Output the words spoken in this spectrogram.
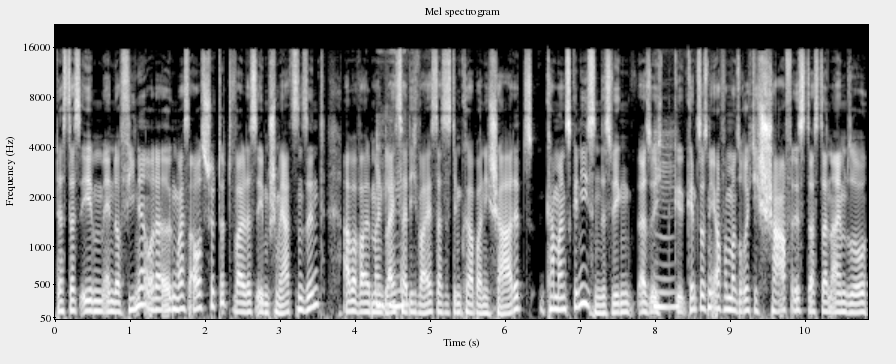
dass das eben Endorphine oder irgendwas ausschüttet, weil das eben Schmerzen sind. Aber weil man Mhm. gleichzeitig weiß, dass es dem Körper nicht schadet, kann man es genießen. Deswegen, also ich Mhm. kennst du das nicht auch, wenn man so richtig scharf ist, dass dann einem so,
